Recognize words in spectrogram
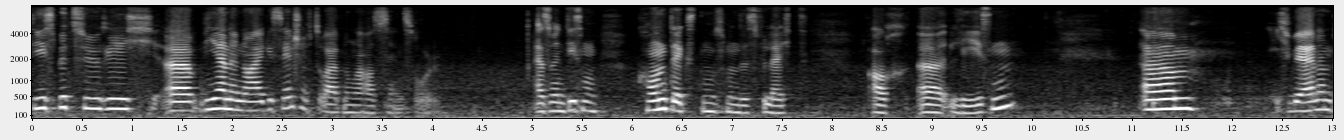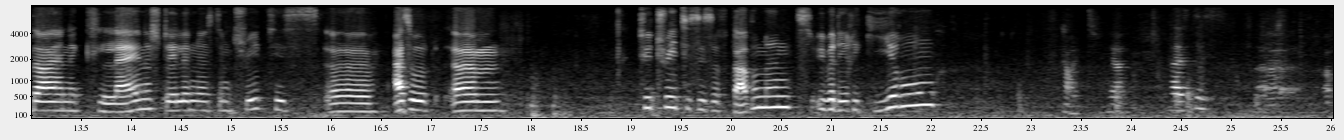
diesbezüglich, äh, wie eine neue Gesellschaftsordnung aussehen soll. Also in diesem Kontext muss man das vielleicht auch äh, lesen. Ähm, ich werde Ihnen da eine kleine Stelle nur aus dem Treatise, äh, also ähm, Two Treatises of Government über die Regierung, kalt, ja, heißt es äh, auf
